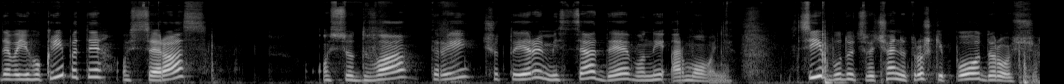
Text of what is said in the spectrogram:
де ви його кріпите, ось це раз, ось два, три, чотири місця, де вони армовані. Ці будуть, звичайно, трошки подорожче.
